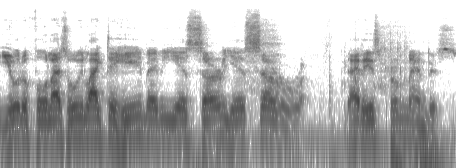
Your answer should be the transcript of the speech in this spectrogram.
Beautiful. That's what we like to hear, baby. Yes, sir. Yes, sir. That is tremendous.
